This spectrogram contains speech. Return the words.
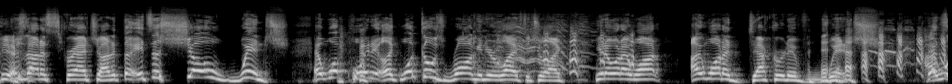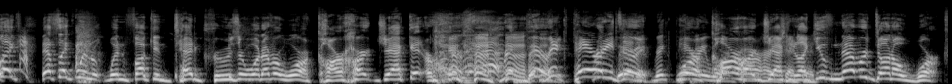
There's not a scratch on it. It's a show winch. At what point, like, what goes wrong in your life that you're like, you know what I want? I want a decorative winch. That's like that's like when when fucking Ted Cruz or whatever wore a Carhartt jacket or Perry, Rick Perry. Rick Perry did it. Rick Perry wore a Carhartt Carhartt jacket. You're like you've never done a work.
